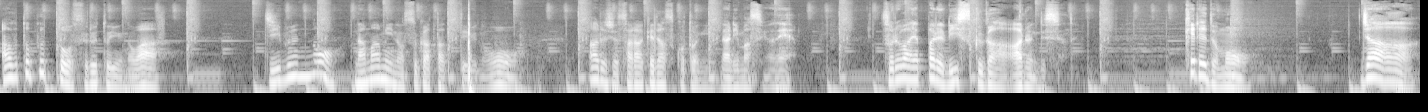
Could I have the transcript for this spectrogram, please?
アウトプットをするというのは自分の生身の姿っていうのをある種さらけ出すことになりますよね。それはやっぱりリスクがあるんですよね。けれどもじゃあ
